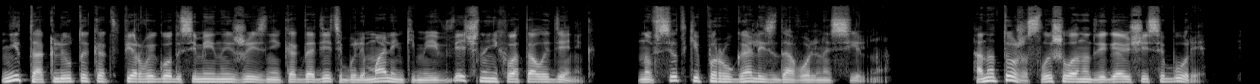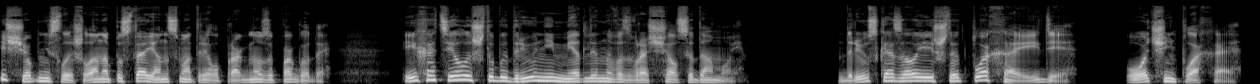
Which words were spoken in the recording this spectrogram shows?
Не так люто, как в первые годы семейной жизни, когда дети были маленькими и вечно не хватало денег, но все-таки поругались довольно сильно. Она тоже слышала о надвигающейся буре, еще б не слышала, она постоянно смотрела прогнозы погоды. И хотела, чтобы Дрю немедленно возвращался домой. Дрю сказал ей, что это плохая идея. Очень плохая.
